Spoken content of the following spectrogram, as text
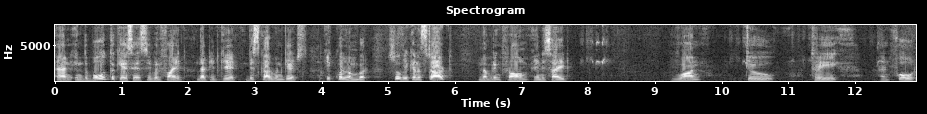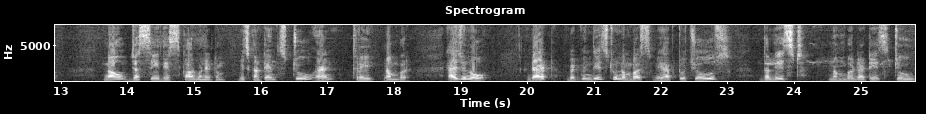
and in the both the cases you will find that it get this carbon gets equal number. So, we can start numbering from any side 1, 2, 3 and 4. Now, just see this carbon atom which contains 2 and 3 number. As you know that between these two numbers we have to choose the least number that is 2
